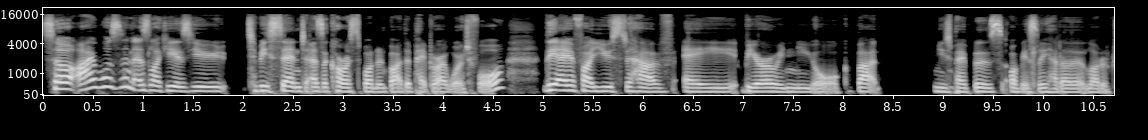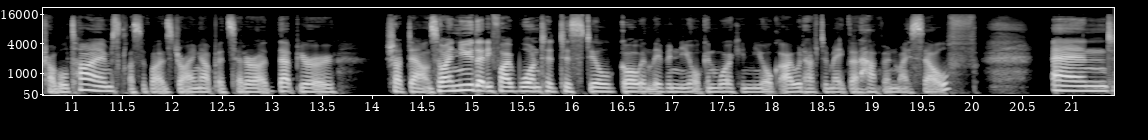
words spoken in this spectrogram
So I wasn't as lucky as you to be sent as a correspondent by the paper I worked for. The AFR used to have a bureau in New York, but newspapers obviously had a lot of troubled times, classifieds drying up, etc. That bureau shut down. So I knew that if I wanted to still go and live in New York and work in New York, I would have to make that happen myself. And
